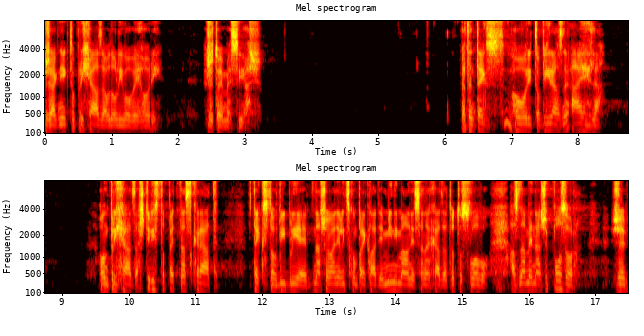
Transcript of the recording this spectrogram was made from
že ak niekto prichádza od Olivovej hory, že to je Mesiaš. A ten text hovorí to výrazne aj hľa. On prichádza 415 krát v textoch Biblie, v našom evangelickom preklade minimálne sa nachádza toto slovo. A znamená, že pozor, že,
